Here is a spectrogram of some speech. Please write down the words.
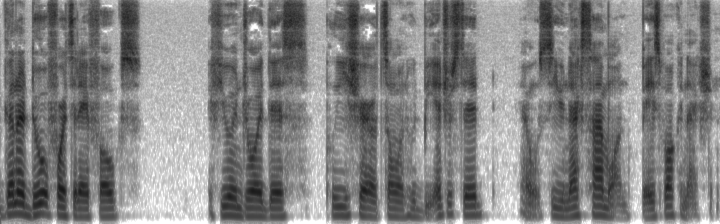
gonna do it for today, folks. If you enjoyed this, please share it with someone who'd be interested, and we'll see you next time on Baseball Connection.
